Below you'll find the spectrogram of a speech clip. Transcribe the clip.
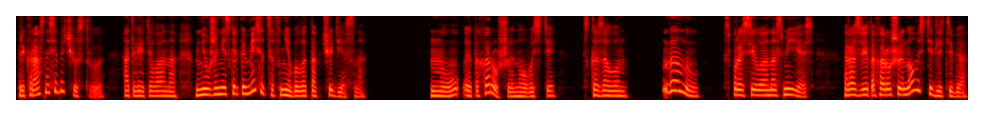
«Прекрасно себя чувствую», — ответила она. «Мне уже несколько месяцев не было так чудесно». «Ну, это хорошие новости», — сказал он. «Да ну», — спросила она, смеясь. «Разве это хорошие новости для тебя?»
